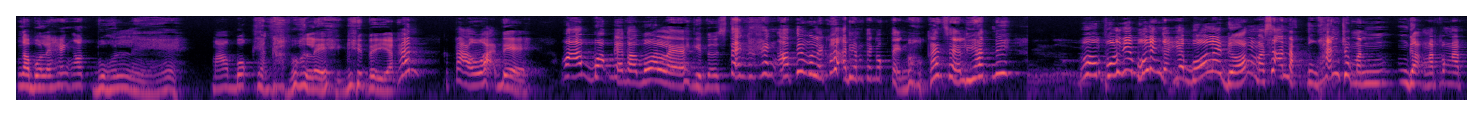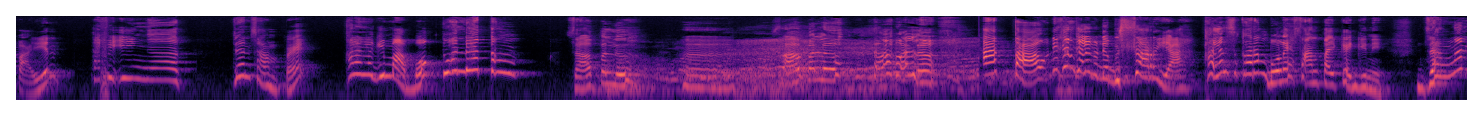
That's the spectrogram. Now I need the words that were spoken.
nggak boleh hangout, boleh. Mabok yang nggak boleh gitu ya kan? Ketawa deh mabok ya nggak boleh gitu. Stay hangoutnya boleh kok ada yang tengok-tengok kan saya lihat nih. Ngumpulnya boleh nggak? Ya boleh dong. Masa anak Tuhan cuman nggak ngapa-ngapain? Tapi ingat, dan sampai kalian lagi mabok, Tuhan datang. Siapa lu? Siapa lu? Siapa lu? Atau, ini kan kalian udah besar ya. Kalian sekarang boleh santai kayak gini. Jangan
